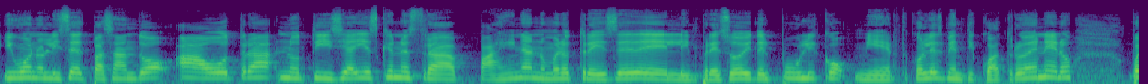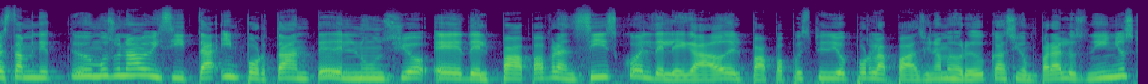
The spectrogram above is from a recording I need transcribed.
Y bueno, Lizeth, pasando a otra noticia y es que nuestra página número 13 del impreso hoy del público, miércoles 24 de enero, pues también tuvimos una visita importante del nuncio eh, del Papa Francisco, el delegado del Papa pues pidió por la paz y una mejor educación para los niños.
